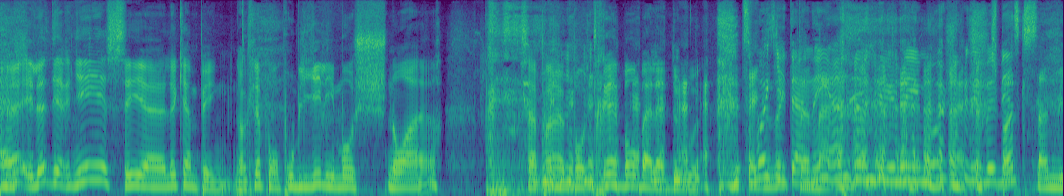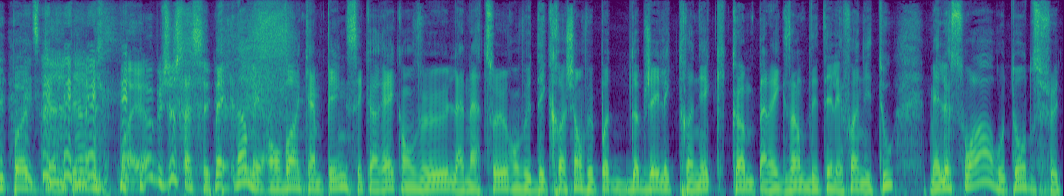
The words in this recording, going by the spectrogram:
Euh, et le dernier, c'est euh, le camping. Donc là, pour, pour oublier les mouches noires, Ça prend un bon, très bon balado. Tu vois qu'il est tanné, hein? des, des mouches, puis des Je pense qu'il s'ennuie pas du camping. ouais, mais juste assez. Ben, non, mais on va en camping, c'est correct. On veut la nature, on veut décrocher, on veut pas d'objets électroniques comme par exemple des téléphones et tout. Mais le soir, autour du feu de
